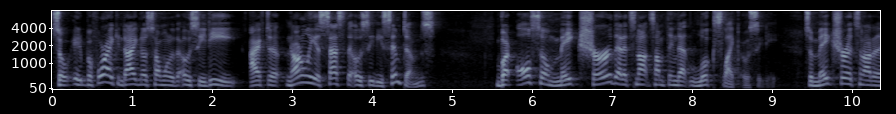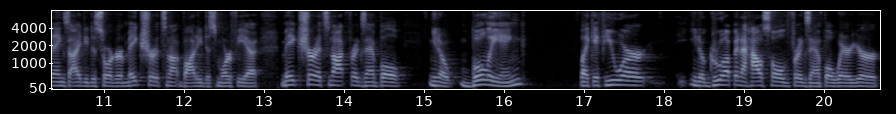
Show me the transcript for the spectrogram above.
So it, before I can diagnose someone with OCD, I have to not only assess the OCD symptoms, but also make sure that it's not something that looks like OCD. So make sure it's not an anxiety disorder. Make sure it's not body dysmorphia. Make sure it's not, for example, you know, bullying. Like if you were, you know, grew up in a household, for example, where your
